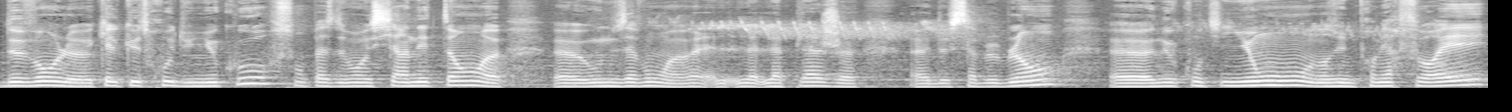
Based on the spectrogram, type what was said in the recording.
devant le, quelques trous du New Course. On passe devant aussi un étang euh, où nous avons euh, la, la, plage euh, de sable blanc. nous continuons dans une première forêt.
